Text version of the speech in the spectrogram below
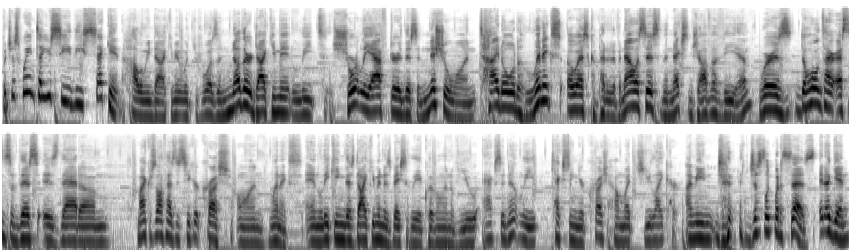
But just wait until you see the second Halloween document, which was another document leaked shortly after this initial one, titled Linux OS Competitive Analysis, the next Java VM. Whereas the whole entire essence of this is that um, Microsoft has a secret crush on Linux, and leaking this document is basically equivalent of you accidentally texting your crush how much you like her. I mean, just look what it says. And again,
